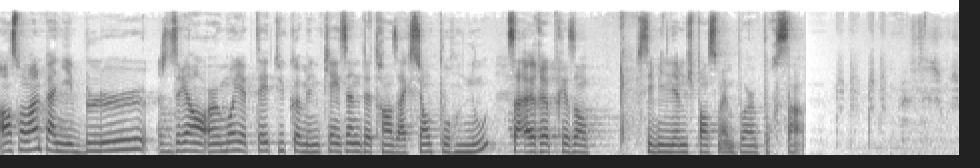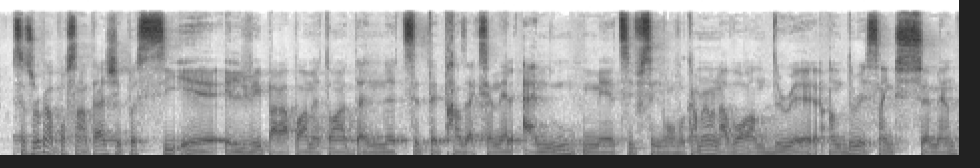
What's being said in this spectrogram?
En ce moment, le panier bleu, je dirais en un mois, il y a peut-être eu comme une quinzaine de transactions pour nous. Ça représente, c'est minime, je pense même pas 1 c'est sûr qu'en pourcentage, c'est pas si euh, élevé par rapport, mettons, à notre site transactionnel à nous, mais on va quand même en avoir entre deux, euh, deux et cinq semaines.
